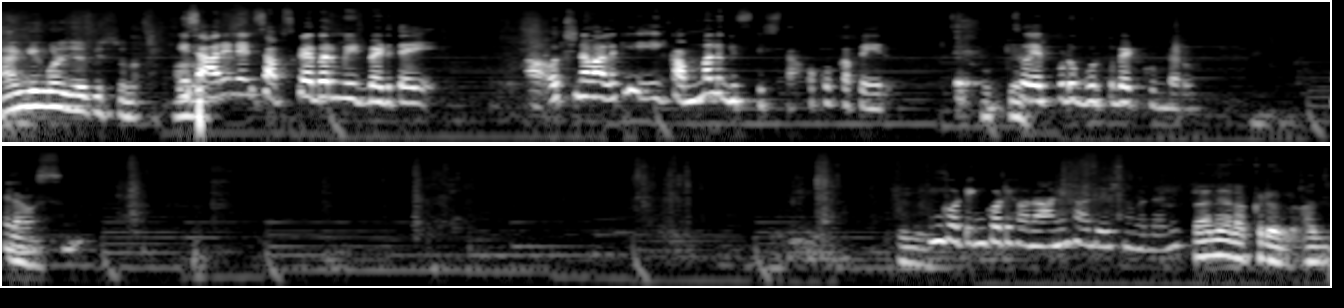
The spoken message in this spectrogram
హ్యాంగింగ్ కూడా చేపిస్తున్నా. ఈసారి నేను సబ్స్క్రైబర్ మీట్ పెడితే వచ్చిన వాళ్ళకి ఈ కమ్మలు గిఫ్ట్ ఇస్తా ఒక్కొక్క పేరు. సో ఎప్పుడు గుర్తు పెట్టుకుంటారు ఇలా వస్తుంది? ఇంకోటి ఇంకోటి హా- రాణి హార్ చేసినాం కదా అక్కడే ఉంది అది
